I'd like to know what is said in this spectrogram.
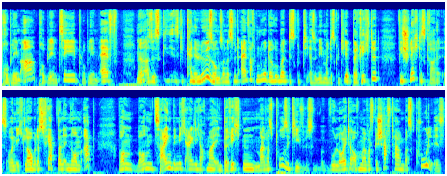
Problem A, Problem C, Problem F. Ne? Also es, es gibt keine Lösung, sondern es wird einfach nur darüber diskutiert, also nicht mal diskutiert, berichtet, wie schlecht es gerade ist. Und ich glaube, das färbt dann enorm ab warum, warum zeigen wir nicht eigentlich auch mal in Berichten mal was Positives, wo Leute auch mal was geschafft haben, was cool ist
